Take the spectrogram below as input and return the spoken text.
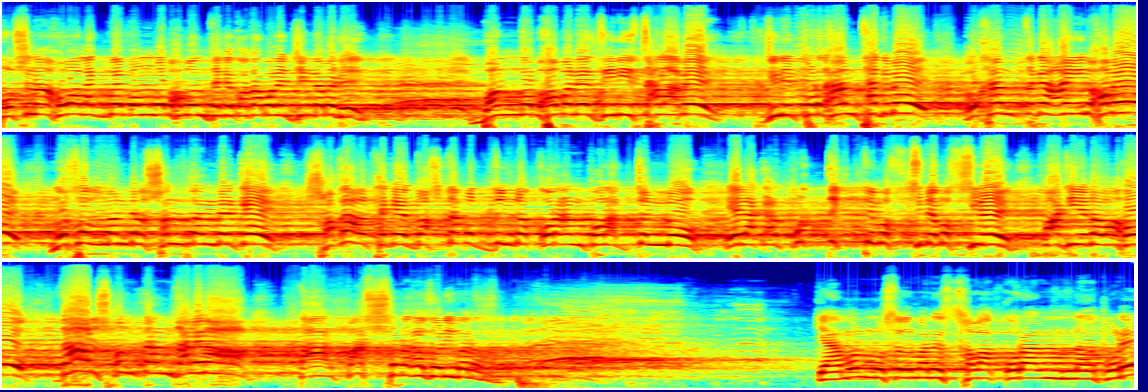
ঘোষণা হওয়া লাগবে বঙ্গভবন থেকে। কথা বলেন ঠিক না বেঠে? বঙ্গভবনে যিনি চালাবে, যিনি প্রধান থাকবে, ওখান থেকে আইন হবে। মুসলমানদের সন্তানদেরকে সকাল থেকে দশটা পর্যন্ত কোরআন পড়ার জন্য এলাকার প্রত্যেকটি মসজিদে মসজিদে পাঠিয়ে দেওয়া হোক। যার সন্তান যাবে না, তার পাঁচশো টাকা জরিমানা। কেমন মুসলমানের সবা কোরআন না পড়ে,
